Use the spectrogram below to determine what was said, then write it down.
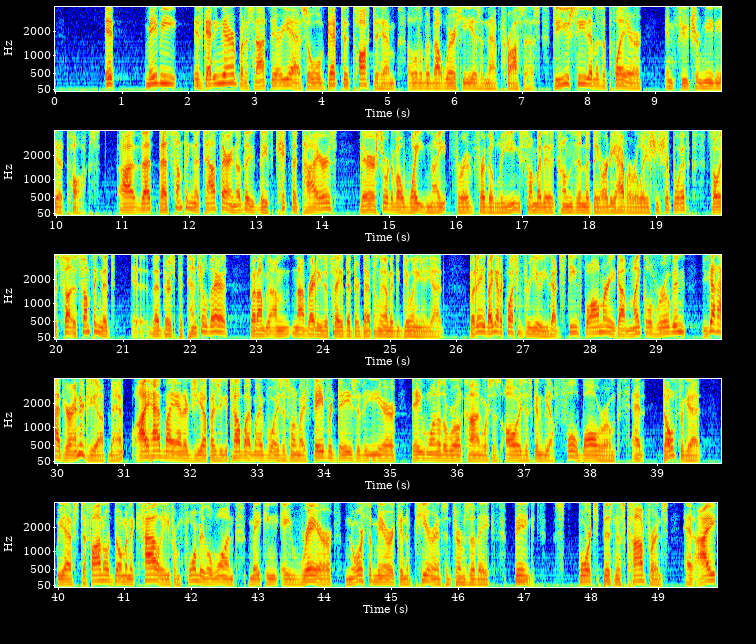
It maybe is getting there, but it's not there yet. So we'll get to talk to him a little bit about where he is in that process. Do you see them as a player in future media talks? Uh, that that's something that's out there. I know they they've kicked the tires. They're sort of a white knight for for the league, somebody that comes in that they already have a relationship with. So it's, it's something that that there's potential there, but I'm I'm not ready to say that they're definitely going to be doing it yet. But Abe, I got a question for you. You got Steve Ballmer, you got Michael Rubin. You got to have your energy up, man. I had my energy up, as you can tell by my voice. It's one of my favorite days of the year. Day one of the World Congress is always. It's going to be a full ballroom, and don't forget we have Stefano Domenicali from Formula One making a rare North American appearance in terms of a big sports business conference. And I,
